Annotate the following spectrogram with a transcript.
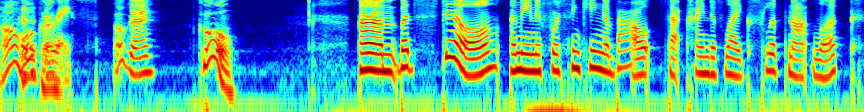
oh because it's a okay race. okay cool Um, but still, I mean, if we're thinking about that kind of like slipknot look,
